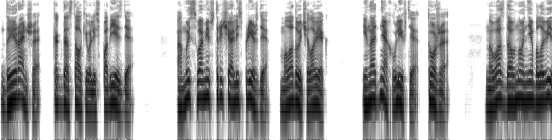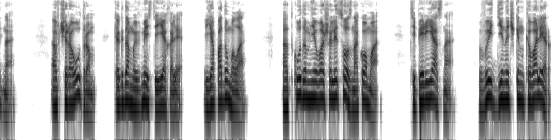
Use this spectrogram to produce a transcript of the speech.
да и раньше, когда сталкивались в подъезде. А мы с вами встречались прежде, молодой человек. И на днях в лифте тоже. Но вас давно не было видно. А вчера утром, когда мы вместе ехали, я подумала, откуда мне ваше лицо знакомо? Теперь ясно. Вы Диночкин кавалер.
